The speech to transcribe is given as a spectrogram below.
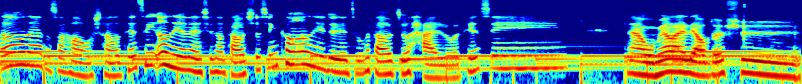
Hello，大家早上好，我是海螺天星，二零二零线上塔罗师星空，二零二九年主播桃主海螺天星。那我们要来聊的是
